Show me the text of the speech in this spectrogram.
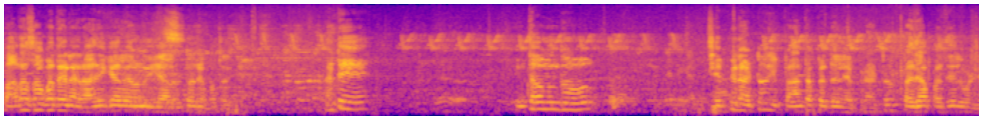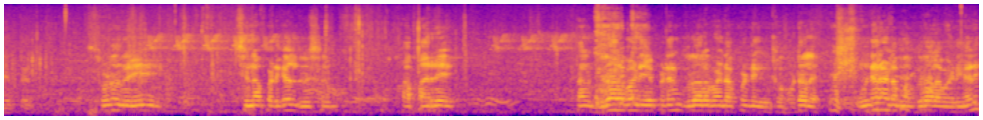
పాత సోపతైన రాజకీయాలు ఏమైనా ఇవాళ ఉంటో అంటే ఇంతకుముందు చెప్పినట్టు ఈ ప్రాంత పెద్దలు చెప్పినట్టు ప్రజాప్రతినిధులు కూడా చెప్పారు. చూడండి చిన్నప్పటికెళ్ళి చూసాం ఆ పర్రే తను గుర్రాల బండి చెప్పాడని గుర్రాల బండి అప్పుడు నేను ఇంకా ఫోటోలే ఉండేనట మా గుర్రాల బండి కానీ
